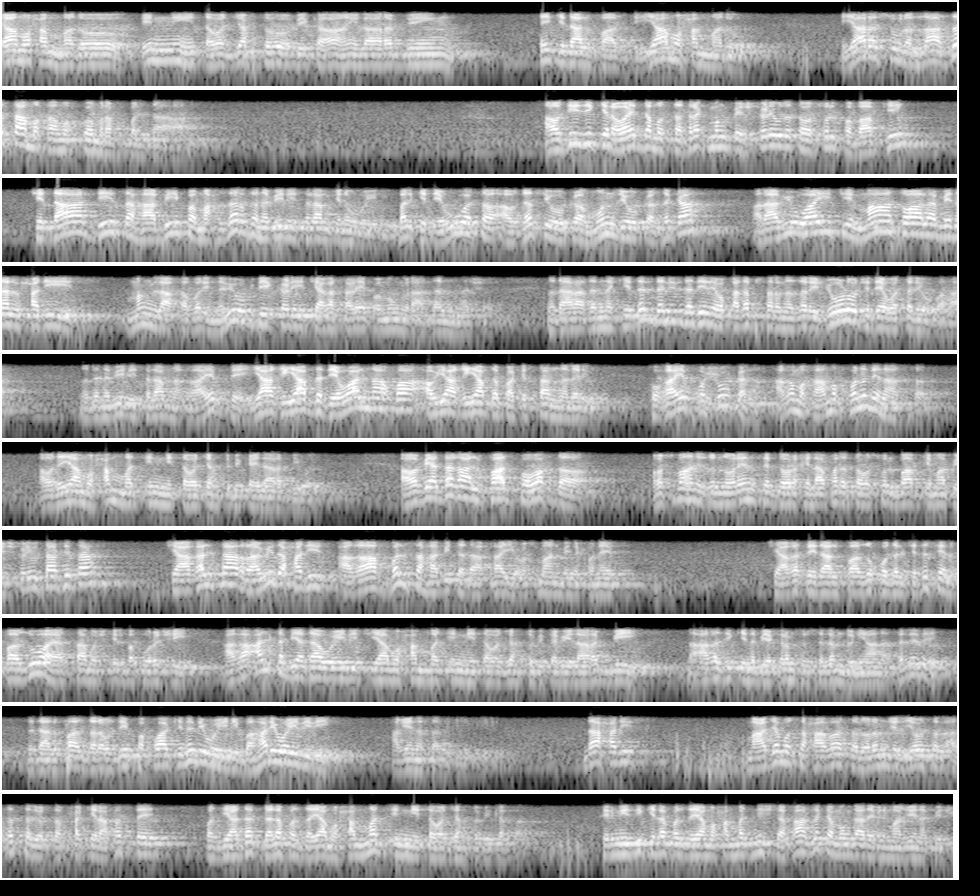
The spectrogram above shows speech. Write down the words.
یا محمد انی توجهت بک الی ربی ایک دا الفاظ دی یا محمد یا رسول الله زتا مقام کوم رب بلدا او دې ذکر روایت د مستدرک مونږ پیش کړو د توسل په باب کې چې دا دې صحابي په محضر د نبی علیہ السلام کې نه ویلي بلکې دی وته او دس یو کا منځ یو کا زکا راوی وایي چې ما طال من الحديث من لا خبرې نه ویو دې کړي چې هغه سړی په مونږ را دن نشه نو دا را دن نه کېدل دلیل د دې او قدب سره نظر جوړو چې دی وتلې و بهر نو د نبی علیہ السلام نه غائب دی یا غیاب د دیوال نه خو او یا غیاب د پاکستان نه لري خو غائب خو شو کنه هغه مخامخ خو نه دی ناشته او د یا محمد انی توجهت بک الی ربی وای او بیا دغه الفاظ په وخت د عثمان ذنورین سے دور خلافت توسل باب کې ما پیش کړیو تاسو ته چې اغلتا راوی د حدیث اغا بل صحابي تداخای عثمان بن حنیف چې هغه ته د الفاظو خودل چې د سې الفاظو آیا ستا مشکل به پوره شي هغه ال تبیا دا ویلی چې یا محمد انی توجهت بک الی ربی دا هغه ځکه نبی اکرم صلی الله علیه وسلم دنیا نه تللی د دا الفاظ دروازې په خوا کې نه دی ویلي بهر ویلي دي هغه نه ثابت دي دا حدیث معجم الصحابه سلورم جل یوصل اتتل صفحه کې راخسته و زیادت د لفظ د یا محمد انی توجهت بکثر ترمذی کې لفظ د یا محمد نشته خاصه کوم دا د ابن ماجه نه پیش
